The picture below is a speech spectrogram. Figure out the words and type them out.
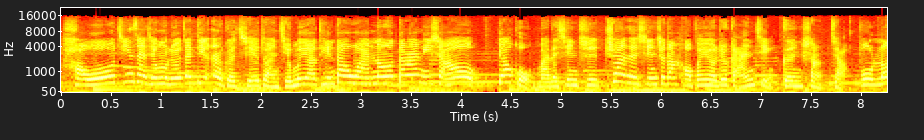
好哦，精彩节目留在第二个阶段，节目要听到完哦。当然，你想要标股买了先知，赚了先知的好朋友，就赶紧跟上脚步喽。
